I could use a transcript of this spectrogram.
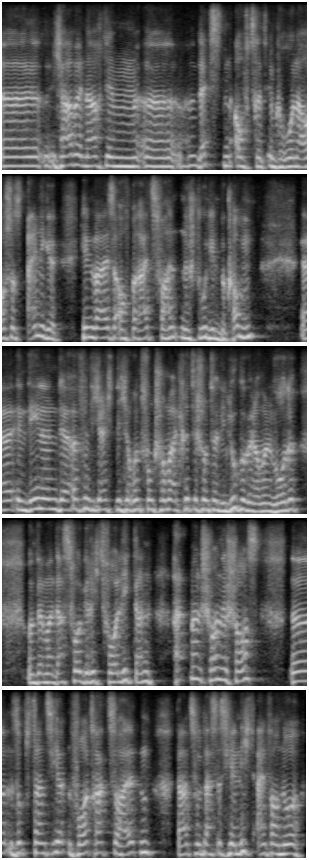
äh, ich habe nach dem äh, letzten Auftritt im Corona-Ausschuss einige Hinweise auf bereits vorhandene Studien bekommen, in denen der öffentlich-rechtliche Rundfunk schon mal kritisch unter die Lupe genommen wurde. Und wenn man das vor Gericht vorliegt, dann hat man schon eine Chance, äh, einen substanzierten Vortrag zu halten dazu, dass es hier nicht einfach nur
